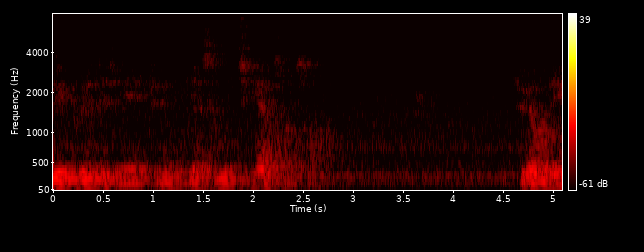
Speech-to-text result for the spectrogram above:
우리 부르짖음이 주님께 소치게 하소서. 주여 우리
